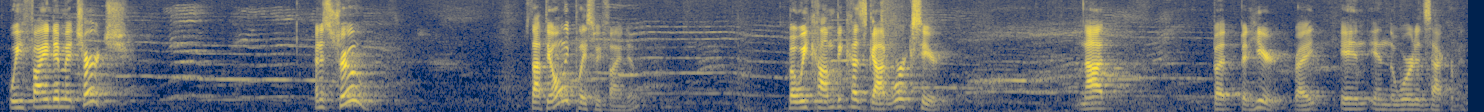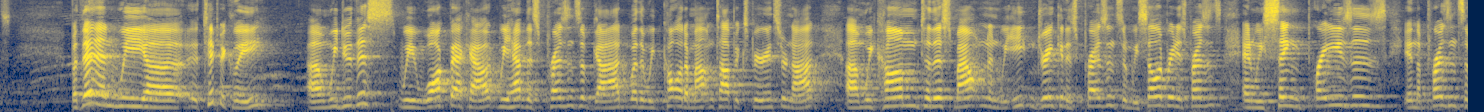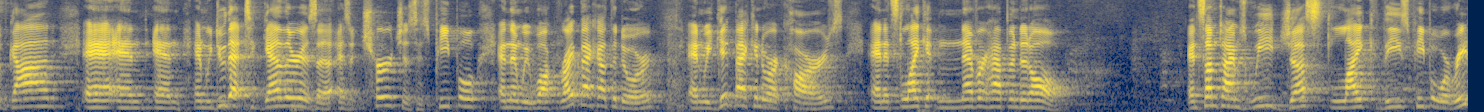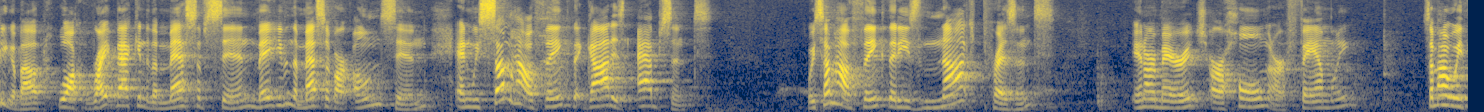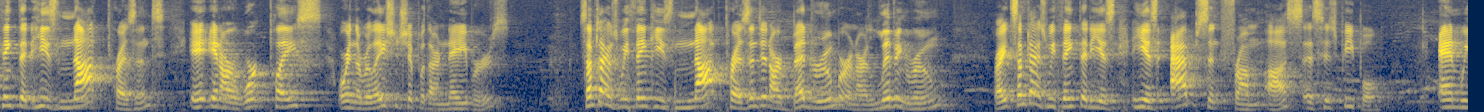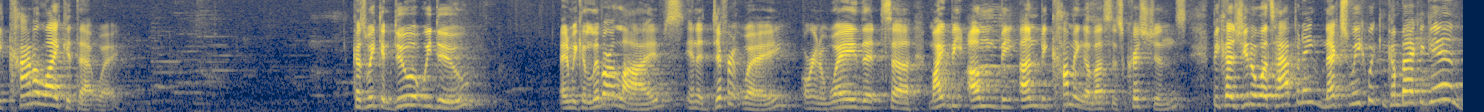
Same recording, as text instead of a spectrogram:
We find him at church. And it's true. It's not the only place we find him. But we come because God works here. Not, but, but here, right? In, in the Word and Sacraments. But then we uh, typically um, we do this, we walk back out, we have this presence of God, whether we call it a mountaintop experience or not. Um, we come to this mountain and we eat and drink in His presence and we celebrate His presence and we sing praises in the presence of God. And, and, and, and we do that together as a, as a church, as His people. And then we walk right back out the door and we get back into our cars and it's like it never happened at all. And sometimes we, just like these people we're reading about, walk right back into the mess of sin, even the mess of our own sin, and we somehow think that God is absent. We somehow think that He's not present in our marriage, our home, our family. Somehow we think that He's not present in our workplace or in the relationship with our neighbors. Sometimes we think He's not present in our bedroom or in our living room right? Sometimes we think that he is, he is absent from us as his people, and we kind of like it that way. Because we can do what we do, and we can live our lives in a different way, or in a way that uh, might be unbe- unbecoming of us as Christians, because you know what's happening? Next week we can come back again.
